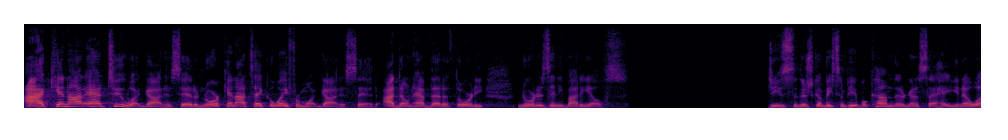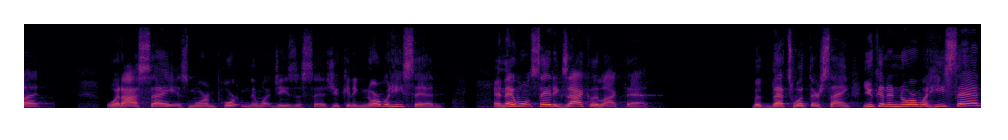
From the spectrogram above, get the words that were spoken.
I cannot add to what God has said, nor can I take away from what God has said. I don't have that authority, nor does anybody else. Jesus said, There's going to be some people come that are going to say, Hey, you know what? What I say is more important than what Jesus says. You can ignore what he said, and they won't say it exactly like that, but that's what they're saying. You can ignore what he said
